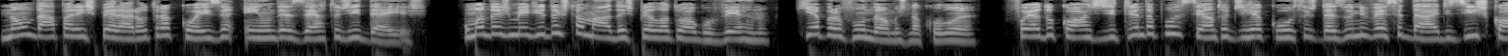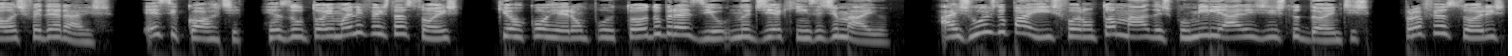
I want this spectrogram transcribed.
não dá para esperar outra coisa em um deserto de ideias. Uma das medidas tomadas pelo atual governo, que aprofundamos na coluna, foi a do corte de 30% de recursos das universidades e escolas federais. Esse corte resultou em manifestações que ocorreram por todo o Brasil no dia 15 de maio. As ruas do país foram tomadas por milhares de estudantes, professores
